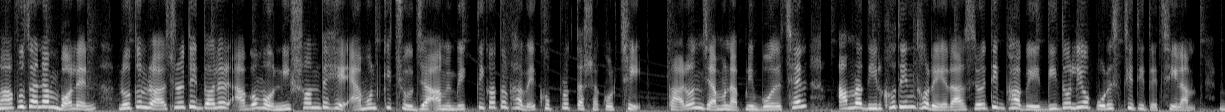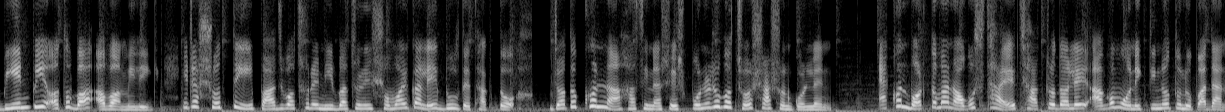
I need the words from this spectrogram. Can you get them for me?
মাহফুজ আনাম বলেন, নতুন রাজনৈতিক দলের আগমন নিঃসন্দেহে এমন কিছু যা আমি ব্যক্তিগতভাবে খুব প্রত্যাশা করছি। কারণ যেমন আপনি বলেছেন, আমরা দীর্ঘদিন ধরে রাজনৈতিকভাবে দ্বিদলীয় পরিস্থিতিতে ছিলাম, বিএনপি অথবা আওয়ামী লীগ। এটা সত্যিই পাঁচ বছরের নির্বাচনী সময়কালে দুলতে থাকত। যতক্ষণ না হাসিনা শেষ পনেরো বছর শাসন করলেন। এখন বর্তমান অবস্থায় ছাত্রদলের আগমন একটি নতুন উপাদান।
